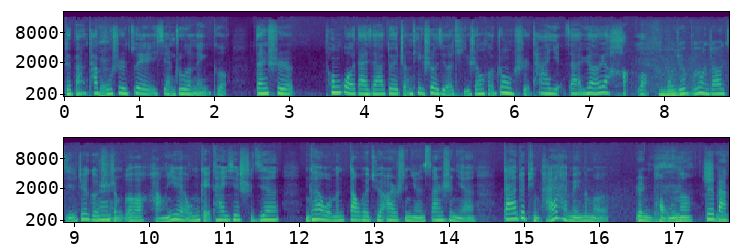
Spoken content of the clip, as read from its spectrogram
对吧？它不是最显著的那个，但是通过大家对整体设计的提升和重视，它也在越来越好了。我觉得不用着急，这个是嗯整个行业，我们给它一些时间。你看，我们倒回去二十年、三十年，大家对品牌还没那么认同呢，哎对吧？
